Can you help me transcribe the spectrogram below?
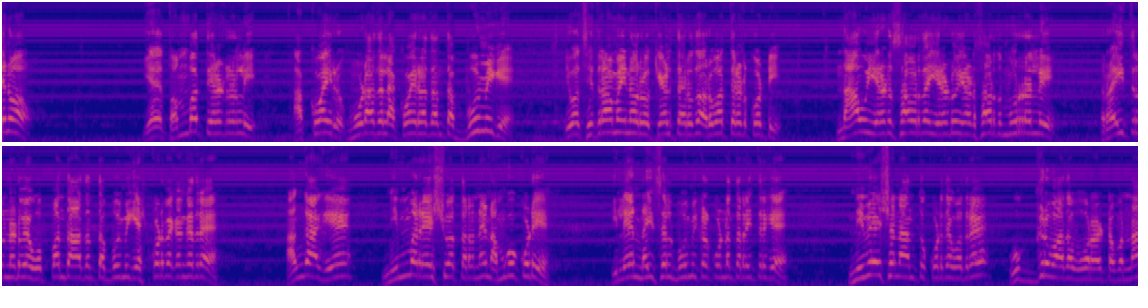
ಏನು ಏ, ತೊಂಬತ್ತೆರಡರಲ್ಲಿ ಅಕ್ವೈರ್, ಮೂಡಾದಲ್ಲಿ ಅಕ್ವೈರ್ ಆದಂಥ ಭೂಮಿಗೆ ಇವತ್ತು ಸಿದ್ದರಾಮಯ್ಯನವರು ಕೇಳ್ತಾ ಇರೋದು ಅರವತ್ತೆರಡು ಕೋಟಿ. ನಾವು ಎರಡು ಸಾವಿರದ ಎರಡು ಎರಡು ಸಾವಿರದ ಮೂರರಲ್ಲಿ ರೈತರ ನಡುವೆ ಒಪ್ಪಂದ ಆದಂಥ ಭೂಮಿಗೆ ಎಷ್ಟು ಕೊಡ್ಬೇಕಂಗಾದ್ರೆ ಹಂಗಾಗಿ ನಿಮ್ಮ ರೇಷಿಯೋ ಥರನೇ ನಮಗೂ ಕೊಡಿ. ಇಲ್ಲೇನು ನೈಸಲ್ ಭೂಮಿ ಕಳ್ಕೊಂಡಂಥ ರೈತರಿಗೆ. ನಿವೇಶನ ಅಂತೂ ಕೊಡದೆ ಹೋದರೆ ಉಗ್ರವಾದ ಹೋರಾಟವನ್ನು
